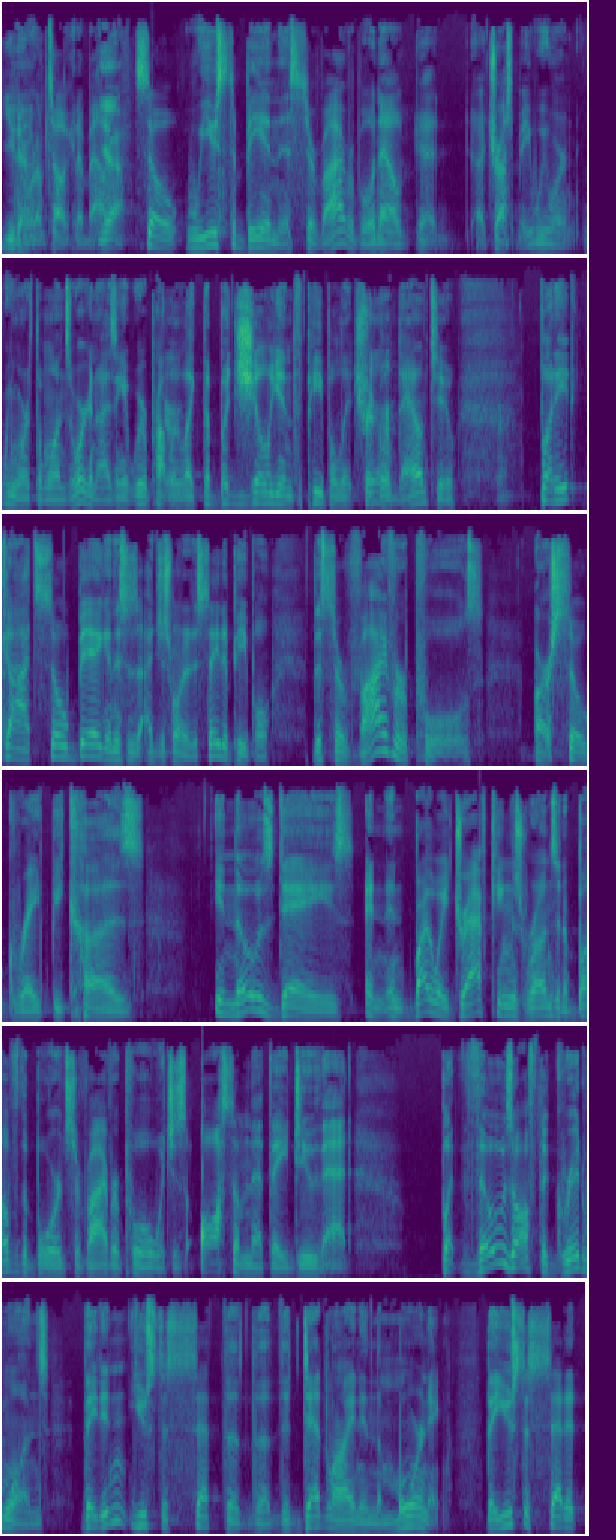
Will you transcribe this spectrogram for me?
You know what I'm talking about. Yeah. So we used to be in this survivor pool. Now, uh, uh, trust me, we weren't we weren't the ones organizing it. We were probably like the bajillionth people it trickled down to. Sure. But it got so big, and this is I just wanted to say to people: the survivor pools are so great because in those days, and, and by the way, DraftKings runs an above the board survivor pool, which is awesome that they do that. But those off the grid ones, they didn't used to set the, the, the deadline in the morning. They used to set it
